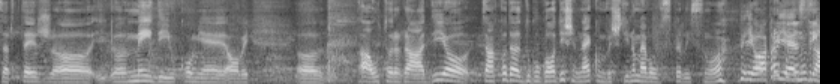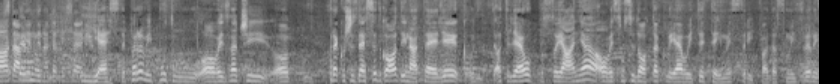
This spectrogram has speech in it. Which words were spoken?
crtež mediji u kom je ovaj autor radio, tako da dugogodišnjim nekom veštinom evo uspeli smo i ovako da jednu strip zahtevnu. na tapiseriju? Jeste, prvi put u ovaj znači preko 60 godina atelje ateljevo postojanja, ovaj smo se dotakli evo i te teme stripa da smo izveli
